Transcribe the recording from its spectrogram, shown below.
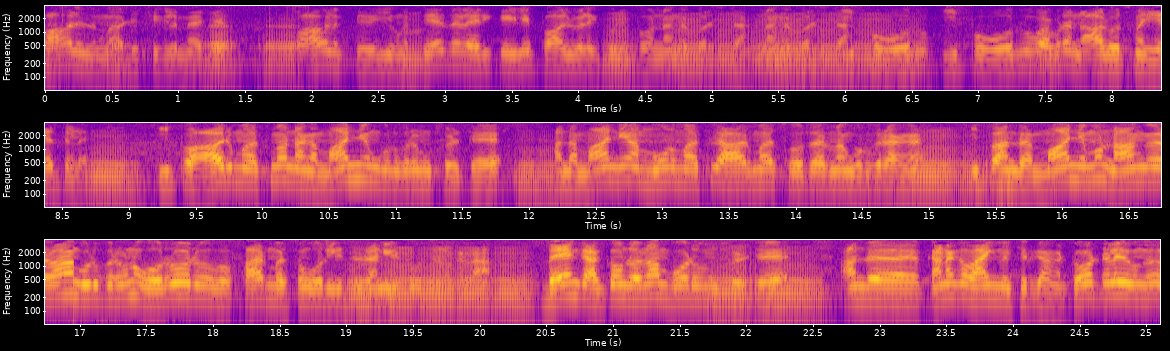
பால் இந்த மாதிரி டிஸ்ட்ரிக்ட்ல மேஜர் பாலுக்கு இவங்க தேர்தல் அறிக்கையிலே பால் விலை குறைப்போம் நாங்க குறைச்சிட்டாங்க நாங்க குறைச்சிட்டாங்க இப்போ ஒரு இப்போ ஒரு ரூபா கூட நாலு வருஷமா ஏத்தல. இப்போ ஆறு மாசமா நாங்க மானியம் கொடுக்குறோம்னு சொல்லிட்டு அந்த மானியம் மூணு மாசத்துக்கு ஆறு மாசத்துக்கு ஒரு தரம் தான் கொடுக்குறாங்க. இப்போ அந்த மானியமும் நாங்க தான் கொடுக்குறோம்னு ஒரு ஒரு ஃபார்மர்ஸும் ஒரு லிட்டர் ரெண்டு லிட்டர் கொடுத்துருக்கலாம் பேங்க் அக்கவுண்ட்ல தான் போடுவோம்னு சொல்லிட்டு அந்த கணக்கை வாங்கி வச்சிருக்காங்க. டோட்டலே இவங்க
